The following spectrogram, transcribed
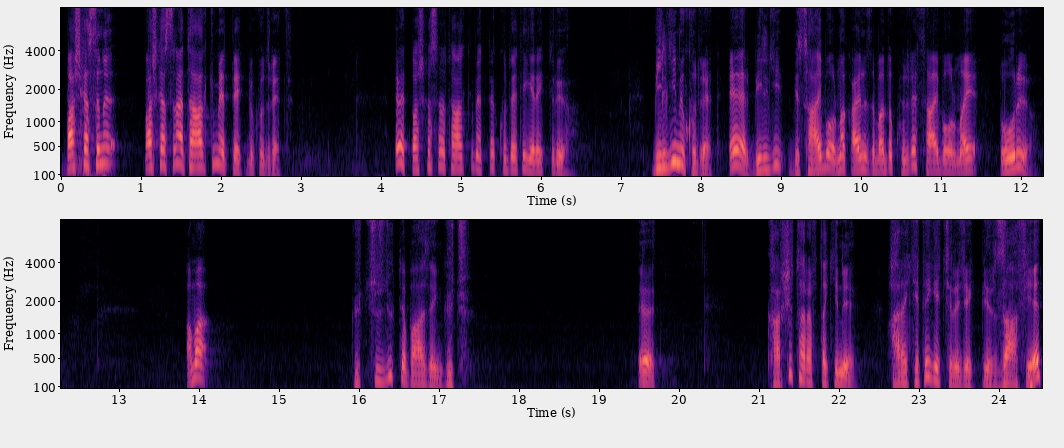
başkasını başkasına tahakküm etmek bir kudret. Evet başkasına tahakküm etmek kudreti gerektiriyor. Bilgi mi kudret? Eğer bilgi bir sahibi olmak aynı zamanda kudret sahibi olmayı doğuruyor. Ama güçsüzlük de bazen güç. Evet. Karşı taraftakini harekete geçirecek bir zafiyet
